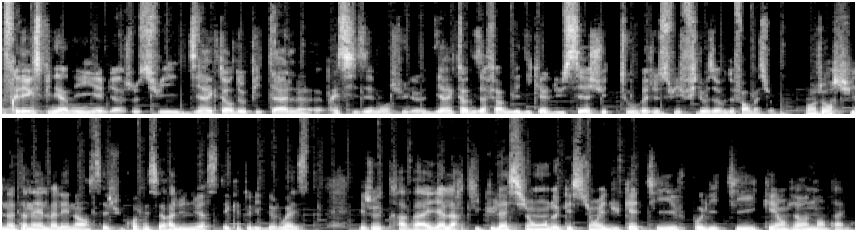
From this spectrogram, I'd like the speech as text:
Frédéric Spinerny, eh bien, je suis directeur d'hôpital. Précisément, je suis le directeur des affaires médicales du CHU de Tours et je suis philosophe de formation. Bonjour, je suis Nathanaël Valénors et je suis professeur à l'Université catholique de l'Ouest et je travaille à l'articulation de questions éducatives, politiques et environnementales.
